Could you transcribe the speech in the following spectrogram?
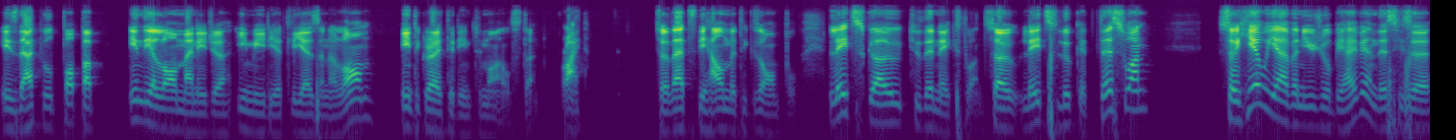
is that will pop up in the alarm manager immediately as an alarm integrated into Milestone, right? So that's the helmet example. Let's go to the next one. So let's look at this one. So here we have unusual behavior, and this is a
